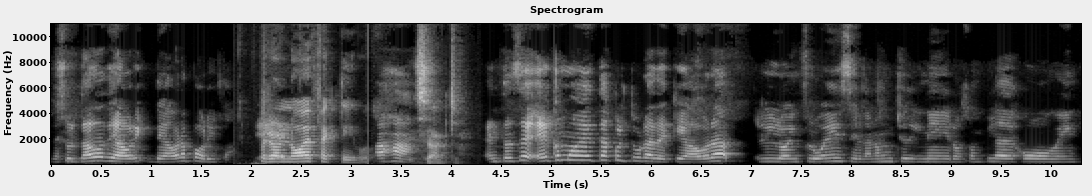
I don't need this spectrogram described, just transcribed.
Resultados de ahora, de ahora para ahorita. Pero eh, no efectivos. Ajá. Exacto. Entonces es como esta cultura de que ahora los influencers ganan mucho dinero, son pila de joven,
